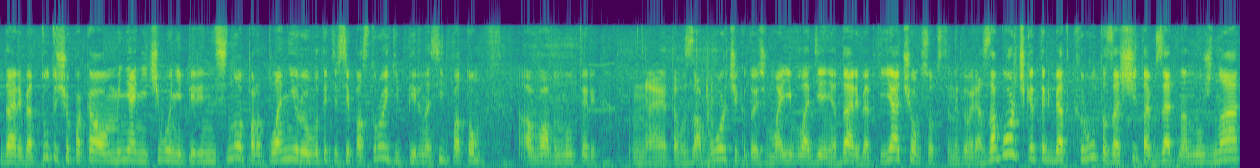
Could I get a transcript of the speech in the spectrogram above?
Да, ребят, тут еще пока у меня ничего не перенесено, планирую вот эти все постройки переносить потом а, вовнутрь этого заборчика, то есть в мои владения. Да, ребятки, я о чем, собственно говоря? Заборчик это, ребят, круто, защита обязательно нужна,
